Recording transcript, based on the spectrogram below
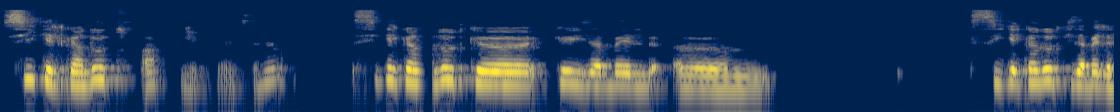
si quelqu'un d'autre, ah, si quelqu'un d'autre que, que Isabelle, euh, si quelqu'un d'autre qu'Isabelle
